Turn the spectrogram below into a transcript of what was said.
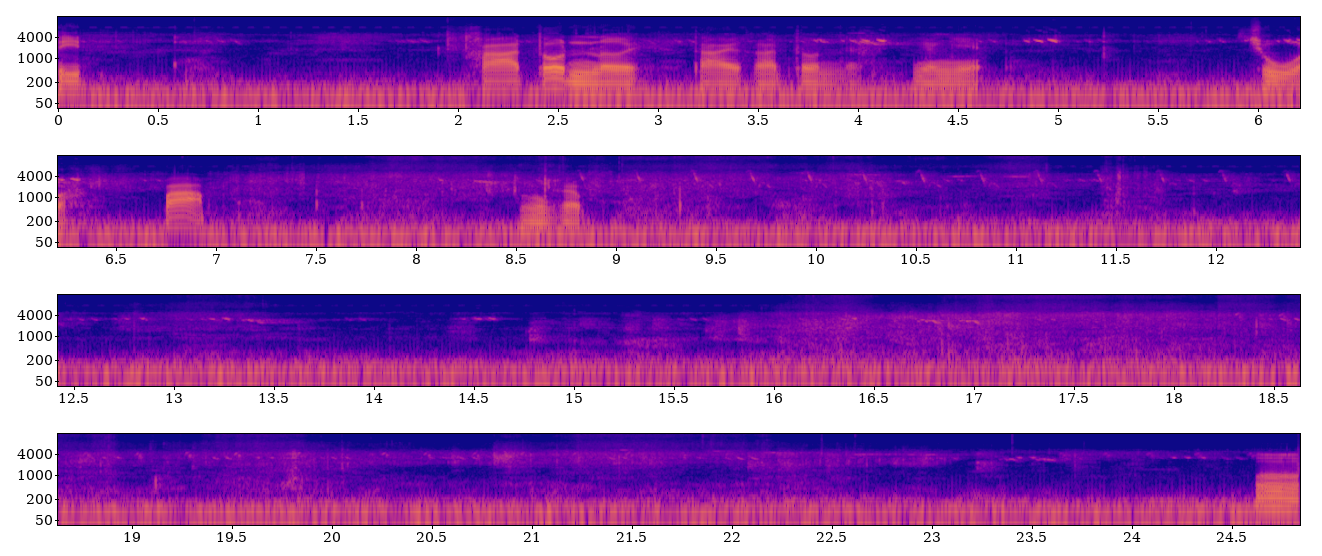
ติดคาต้นเลย ตายคาต้นเลยอย่างเงี้ยชัวป้าบนะครับ อืม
